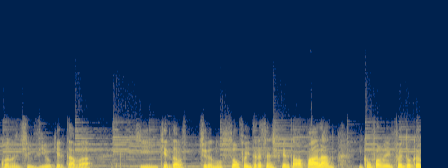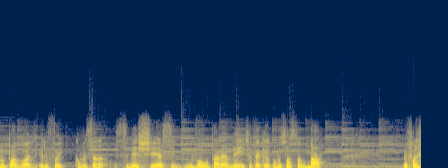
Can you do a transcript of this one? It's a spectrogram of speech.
quando a gente viu que ele tava que, que ele tava tirando um som, foi interessante porque ele tava parado e conforme ele foi tocando o pagode, ele foi começando a se mexer assim involuntariamente até que ele começou a sambar. Eu falei,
